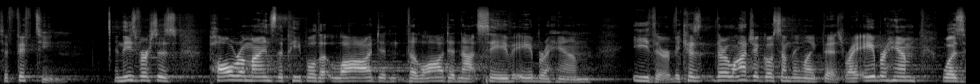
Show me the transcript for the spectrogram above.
to 15. In these verses, Paul reminds the people that law didn't, the law did not save Abraham either, because their logic goes something like this, right? Abraham was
